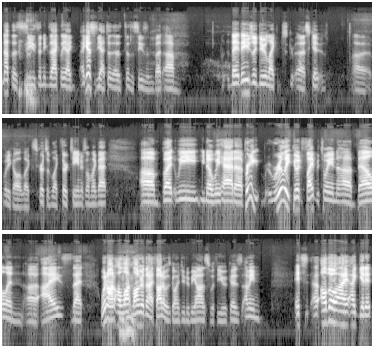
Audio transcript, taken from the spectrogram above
not the season exactly. I, I guess yeah, to the to the season, but um, they they usually do like sc- uh, sk- uh, what do you call it, like skirts of like thirteen or something like that. Um, but we, you know, we had a pretty, really good fight between uh, Bell and uh, Aiz that went on a lot Mhm. longer than I thought it was going to. To be honest with you, because I mean, it's uh, although I, I get it,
